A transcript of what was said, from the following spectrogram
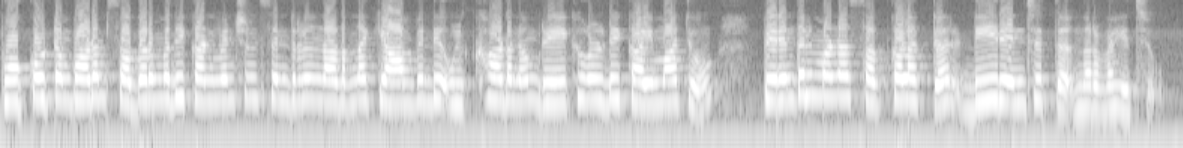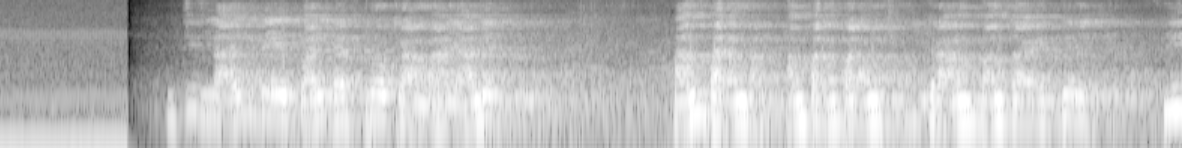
പൂക്കോട്ടമ്പാടം സബർമതി കൺവെൻഷൻ സെന്ററിൽ നടന്ന ക്യാമ്പിന്റെ ഉദ്ഘാടനവും രേഖകളുടെ കൈമാറ്റവും Perinthalmanna sub collector D Ranjith നിർവഹിച്ചു. ഗ്രാമ പൈലറ്റ് പ്രോഗ്രാമായാണ് അമ്പരം അമ്പരമ്പരം ഗ്രാമപഞ്ചായത്തിൽ ഈ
